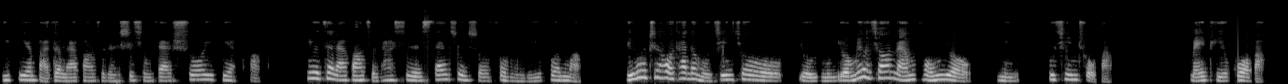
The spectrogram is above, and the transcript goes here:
一边把这来访者的事情再说一遍哈。因为这来访者他是三岁时候父母离婚嘛，离婚之后他的母亲就有有没有交男朋友，你不清楚吧？没提过吧？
